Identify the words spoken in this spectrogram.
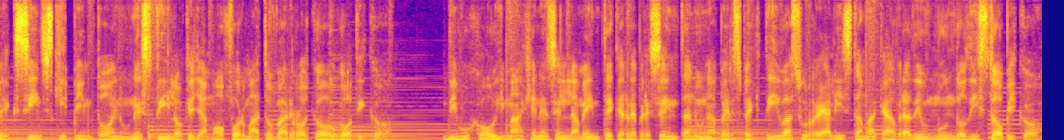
Beksinski pintó en un estilo que llamó formato barroco o gótico. Dibujó imágenes en la mente que representan una perspectiva surrealista macabra de un mundo distópico.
